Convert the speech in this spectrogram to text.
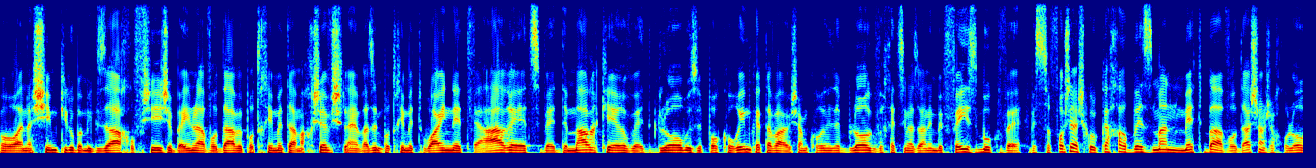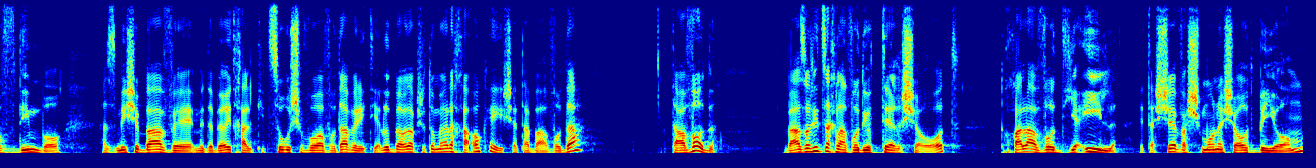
או אנשים כאילו במגזר החופשי שבאים לעבודה ופותחים את המחשב שלהם, ואז הם פותחים את ynet והארץ ואת דה מרקר ואת גלובס, ופה קוראים כתבה, ושם קוראים לזה בלוג, וחצי מהזמן הם בפייסבוק, ובסופו של יש כל כך הרבה זמן מת בעבודה שלנו שאנחנו לא עובדים בו, אז מי שבא ומדבר איתך על קיצור שבוע עבודה ולהתייעלות בעבודה, פשוט אומר לך, אוקיי, כשאתה בעבודה, תעבוד. ואז לא תצטרך לעבוד יותר שעות, תוכל לעבוד יעיל את ה-7-8 שעות ביום,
